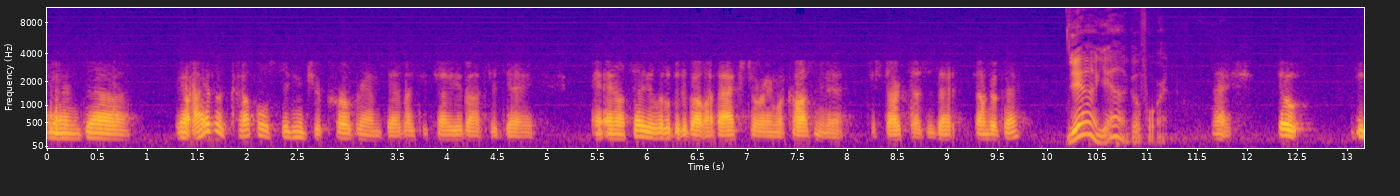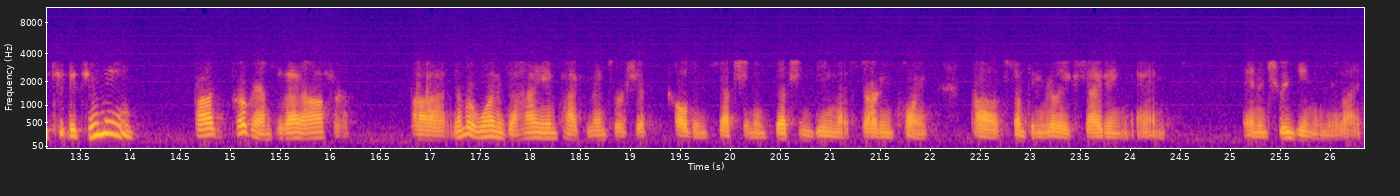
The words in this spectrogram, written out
And, uh, you know, I have a couple signature programs that I'd like to tell you about today. And, and I'll tell you a little bit about my backstory and what caused me to, start those. Does that sound okay? Yeah, yeah, go for it. Nice. So the two, the two main prog- programs that I offer, uh, number one is a high impact mentorship called Inception. Inception being that starting point of something really exciting and and intriguing in your life.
